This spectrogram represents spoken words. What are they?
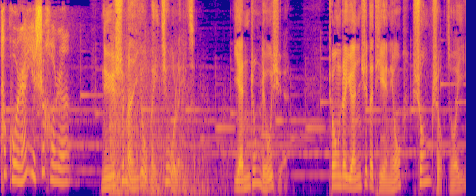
他果然也是好人。女尸们又被救了一次。眼中流血，冲着远去的铁牛双手作揖。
